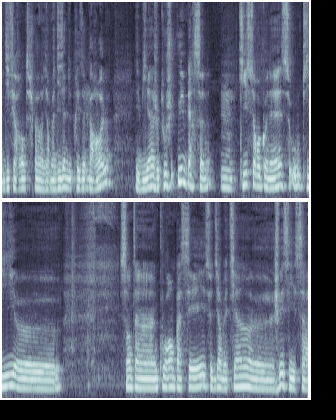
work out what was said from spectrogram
différentes, je sais pas, on va dire ma dizaine de prises de Mhm. parole, eh bien je touche une personne Hmm. qui se reconnaissent ou qui euh, sentent un courant passer, se dire bah, tiens, euh, je vais essayer ça,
